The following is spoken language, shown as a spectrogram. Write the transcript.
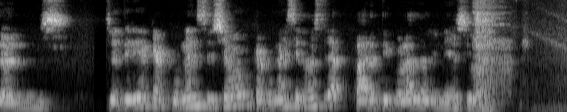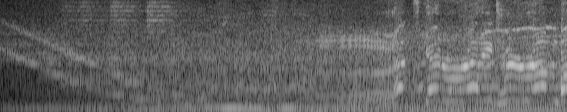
Doncs jo diria que comenci show, que comenci la nostra particular alineació. Get ready to rumble!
